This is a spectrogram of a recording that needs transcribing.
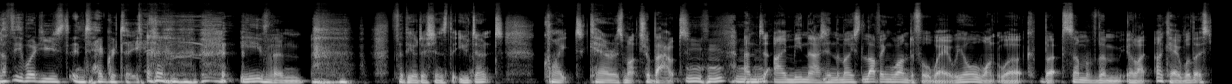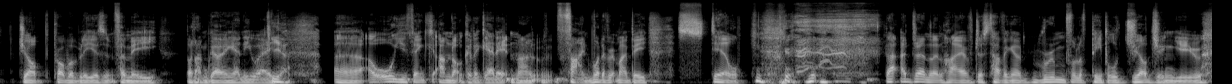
Love the word used, integrity. even for the auditions that you don't quite care as much about. Mhm, And I mean that in the most loving, wonderful way. We all want work, but some of them you're like, okay, well, this job probably isn't for me, but I'm going anyway. Yeah. Uh, or you think I'm not going to get it, and I'm fine, whatever it might be. Still, that adrenaline high of just having a room full of people judging you.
